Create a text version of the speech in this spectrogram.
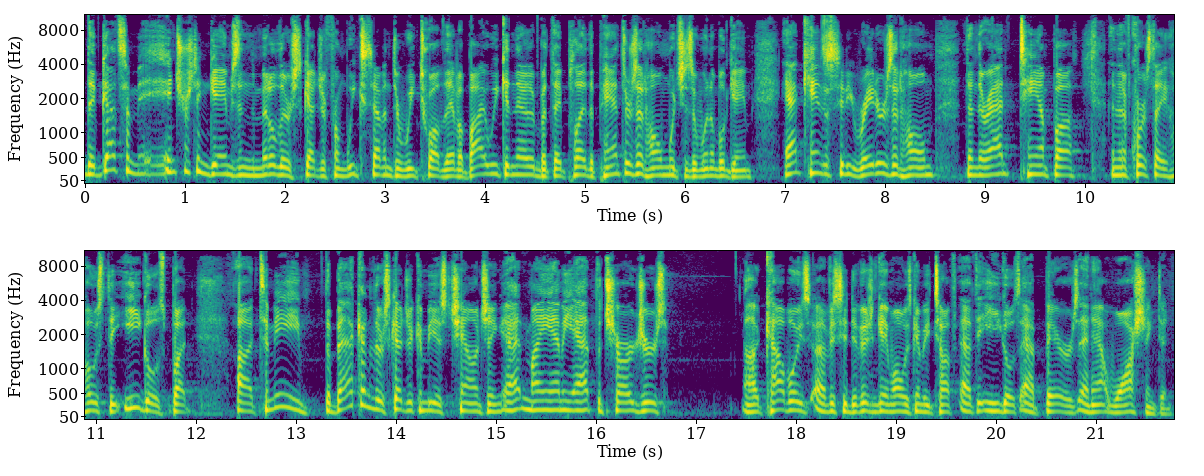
they've got some interesting games in the middle of their schedule from week seven through week twelve. They have a bye week in there, but they play the Panthers at home, which is a winnable game. At Kansas City, Raiders at home. Then they're at Tampa, and then of course they host the Eagles. But uh, to me, the back end of their schedule can be as challenging. At Miami, at the Chargers. Uh, Cowboys, obviously, division game always going to be tough. At the Eagles, at Bears, and at Washington.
